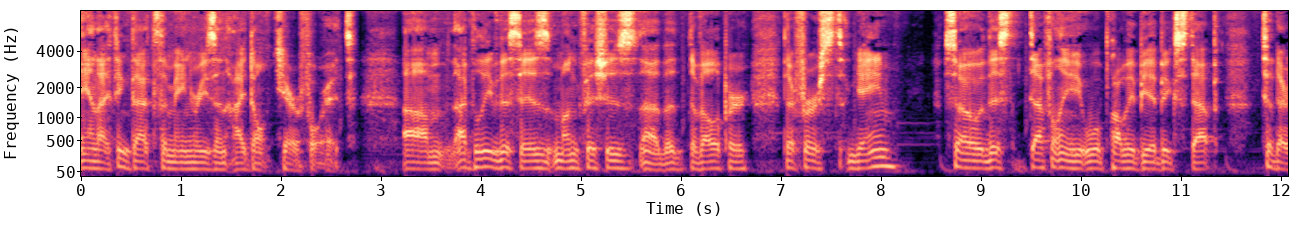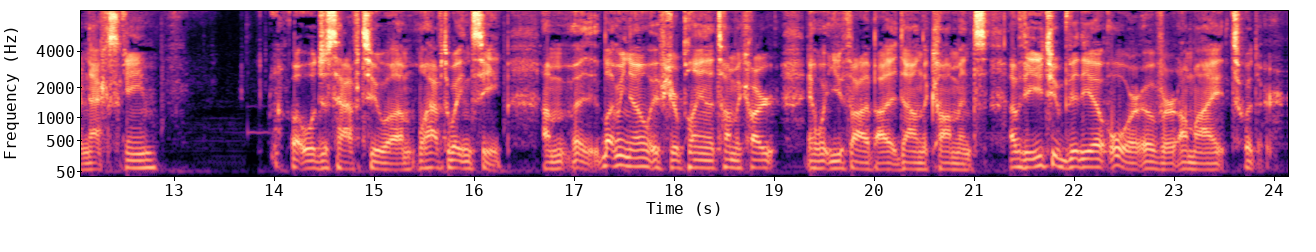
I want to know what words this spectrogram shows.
and I think that's the main reason I don't care for it. Um, I believe this is Mundfish's, uh, the developer, their first game. So this definitely will probably be a big step to their next game. But we'll just have to um, we'll have to wait and see. Um, uh, let me know if you're playing Atomic Heart and what you thought about it down in the comments of the YouTube video or over on my Twitter.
